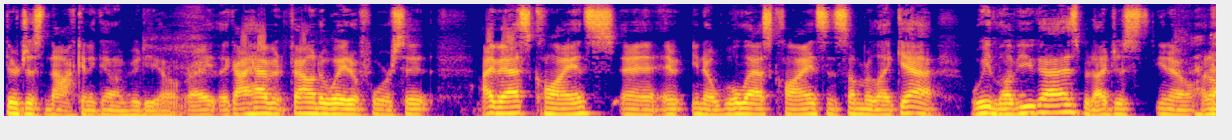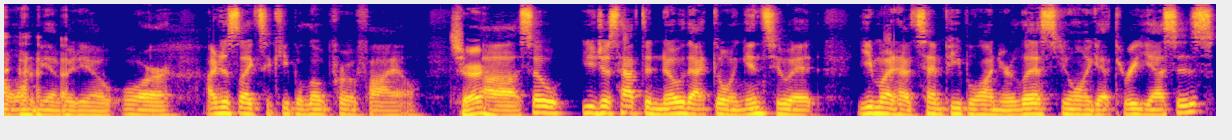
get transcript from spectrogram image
they're just not going to get on video, right? Like I haven't found a way to force it. I've asked clients, and, and, you know, we'll ask clients, and some are like, "Yeah, we love you guys, but I just, you know, I don't want to be on video, or I just like to keep a low profile." Sure. Uh, so you just have to know that going into it. You might have ten people on your list, you only get three yeses,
